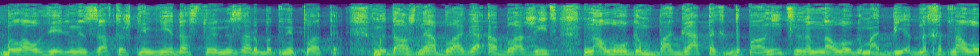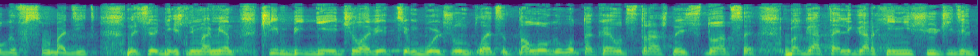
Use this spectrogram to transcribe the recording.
была уверенность в завтрашнем дне достойной заработной платы. Мы должны облага, обложить налогом богатых, дополнительным налогом, а бедных от налогов освободить. На сегодняшний момент момент, чем беднее человек, тем больше он платит налогов. Вот такая вот страшная ситуация. Богатый олигарх и нищий учитель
